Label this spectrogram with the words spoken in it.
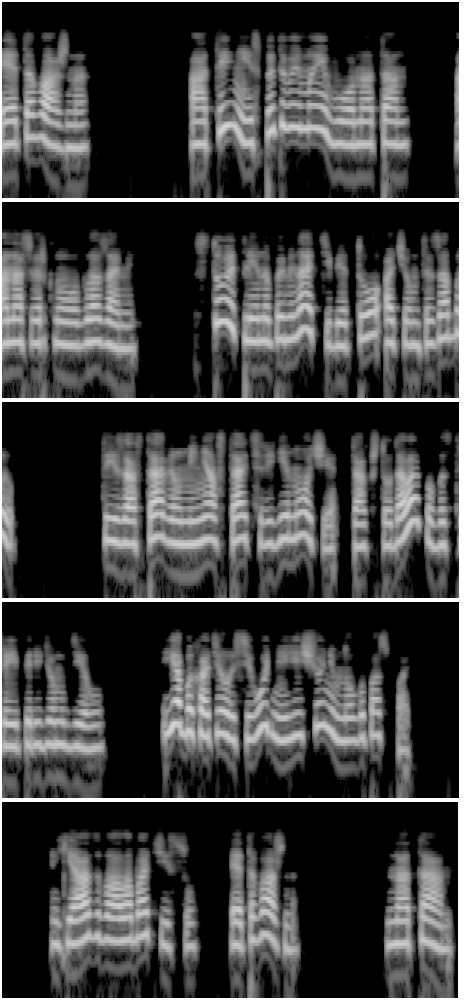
это важно». «А ты не испытывай моего, Натан», — она сверкнула глазами. «Стоит ли напоминать тебе то, о чем ты забыл?» Ты заставил меня встать среди ночи, так что давай побыстрее перейдем к делу. Я бы хотела сегодня еще немного поспать. Я звала Батису. Это важно. Натан,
